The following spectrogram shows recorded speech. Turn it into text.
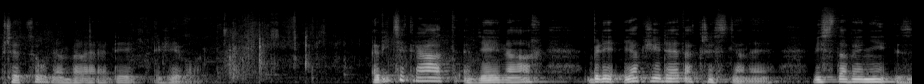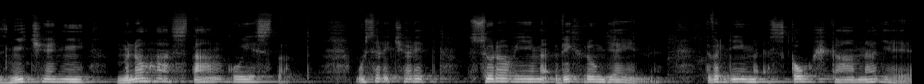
před soudem velerady život. Vícekrát v dějinách byli jak židé, tak křesťané vystaveni zničení mnoha stánků jistot. Museli čelit surovým vychrům dějin, tvrdým zkouškám naděje.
